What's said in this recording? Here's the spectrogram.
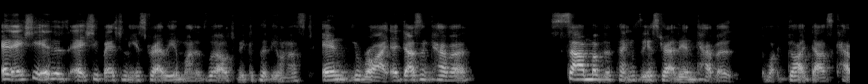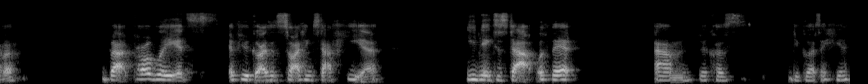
it actually it is actually based on the Australian one as well, to be completely honest. And you're right, it doesn't cover some of the things the Australian cover, what guide does cover. But probably it's if you guys are citing stuff here, you need to start with that. Um, because you guys are here,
